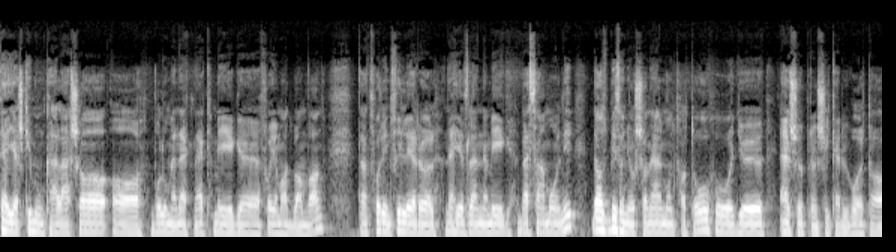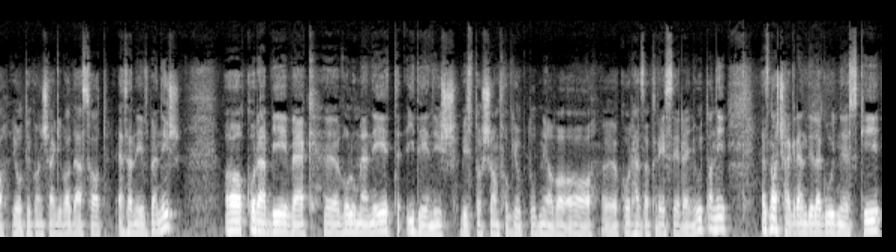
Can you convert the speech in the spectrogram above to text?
teljes kimunkálása a volumeneknek még folyamatban van, tehát forint fillérről nehéz lenne még beszámolni, de az bizonyosan elmondható, hogy elsőprő sikerű volt a jótékonysági vadászat ezen évben is. A korábbi évek volumenét idén is biztosan fogjuk tudni a, a kórházak részére nyújtani. Ez nagyságrendileg úgy néz ki,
